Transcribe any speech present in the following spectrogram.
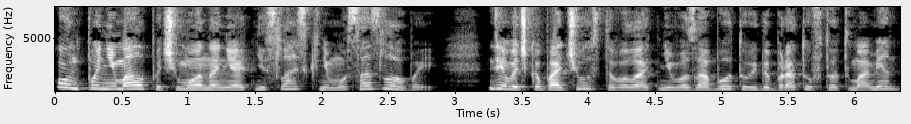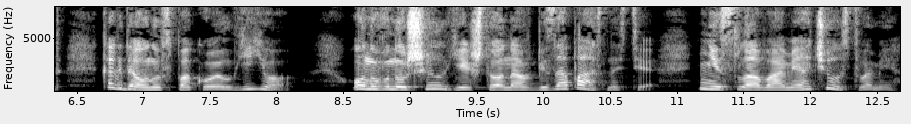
Он понимал, почему она не отнеслась к нему со злобой. Девочка почувствовала от него заботу и доброту в тот момент, когда он успокоил ее. Он внушил ей, что она в безопасности, не словами, а чувствами.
